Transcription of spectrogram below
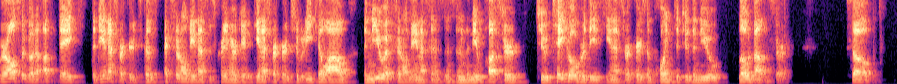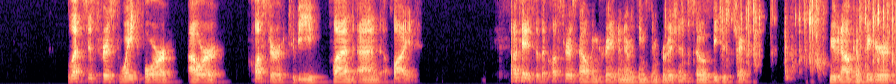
we're also going to update the DNS records because external DNS is creating our DNS records. So we need to allow the new external DNS instance in the new cluster to take over these DNS records and point it to the new load balancer. So let's just first wait for our cluster to be planned and applied. Okay, so the cluster has now been created and everything's been provisioned. So if we just check, we've now configured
